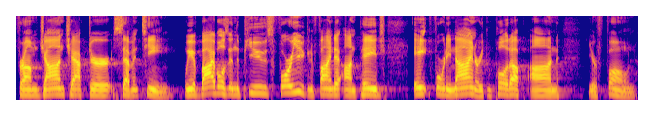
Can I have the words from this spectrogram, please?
from John chapter 17. We have Bibles in the pews for you. You can find it on page 849, or you can pull it up on your phone.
